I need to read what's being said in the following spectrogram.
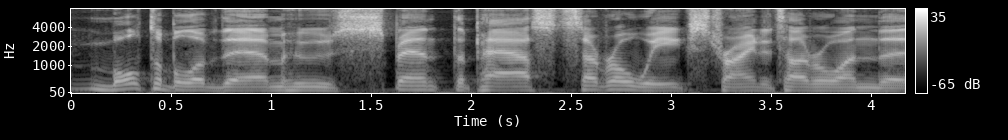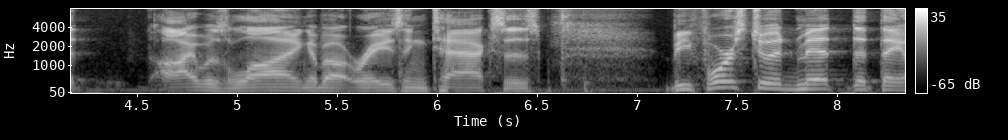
multiple of them who spent the past several weeks trying to tell everyone that I was lying about raising taxes, be forced to admit that they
